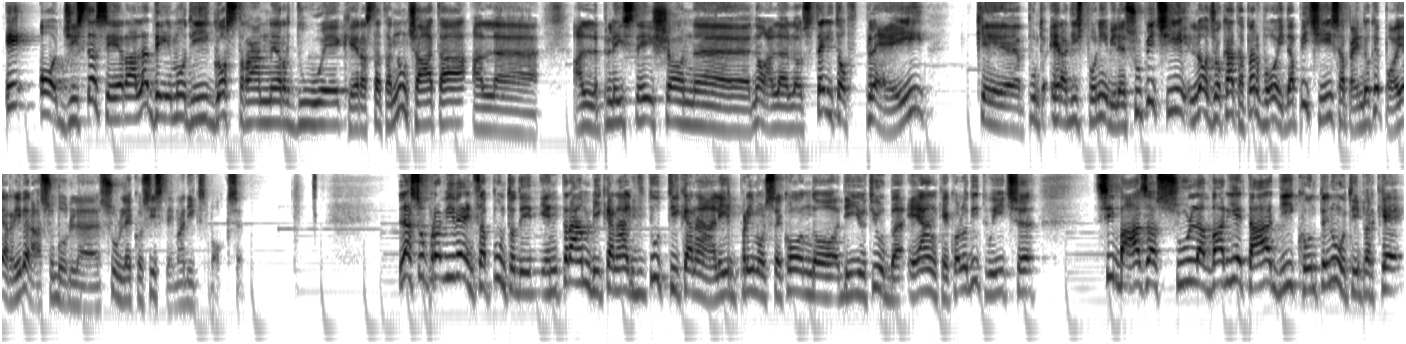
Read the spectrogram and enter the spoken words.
e oggi stasera la demo di Ghost Runner 2 che era stata annunciata al, al PlayStation, eh, no, allo State of Play che appunto era disponibile su PC, l'ho giocata per voi da PC sapendo che poi arriverà sul, sull'ecosistema di Xbox. La sopravvivenza appunto di entrambi i canali, di tutti i canali, il primo, il secondo di YouTube e anche quello di Twitch, si basa sulla varietà di contenuti perché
